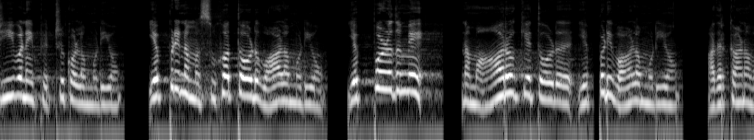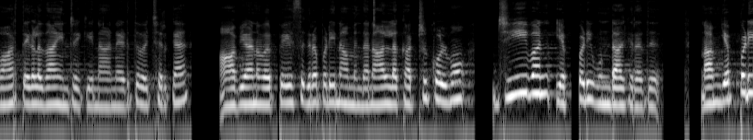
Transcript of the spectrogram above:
ஜீவனை பெற்றுக்கொள்ள முடியும்? எப்படி நம்ம சுகத்தோடு வாழ முடியும்? எப்பொழுதுமே நம்ம ஆரோக்கியத்தோடு எப்படி வாழ முடியும்? அதற்கான வார்த்தைகளை தான் இன்றைக்கு நான் எடுத்து வச்சிருக்கேன். ஆவியானவர் பேசுகிறபடி நாம் இந்த நாளில் கற்றுக்கொள்வோம் ஜீவன் எப்படி உண்டாகிறது? நாம் எப்படி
